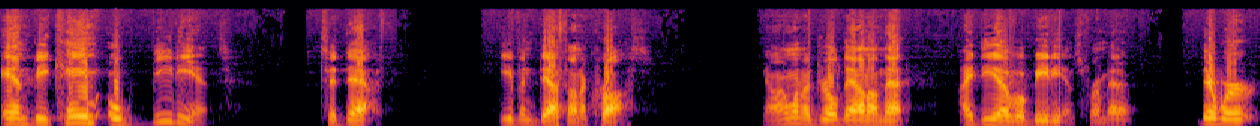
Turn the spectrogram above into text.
and became obedient to death, even death on a cross. Now, I want to drill down on that idea of obedience for a minute. There were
